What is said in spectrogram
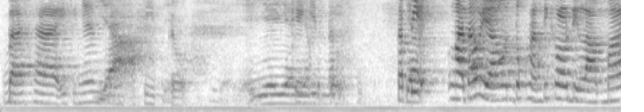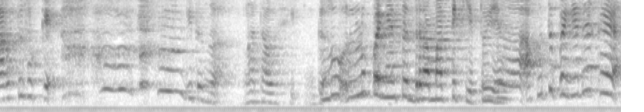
bahasa itunya Ya, seperti itu. Iya iya iya kayak iya, gitu. bener. Tapi Ya. nggak tahu ya untuk nanti kalau dilamar terus aku kayak gitu nggak nggak tahu sih. Nggak. Lu lu pengen sedramatik itu ya? Iya, aku tuh pengennya kayak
